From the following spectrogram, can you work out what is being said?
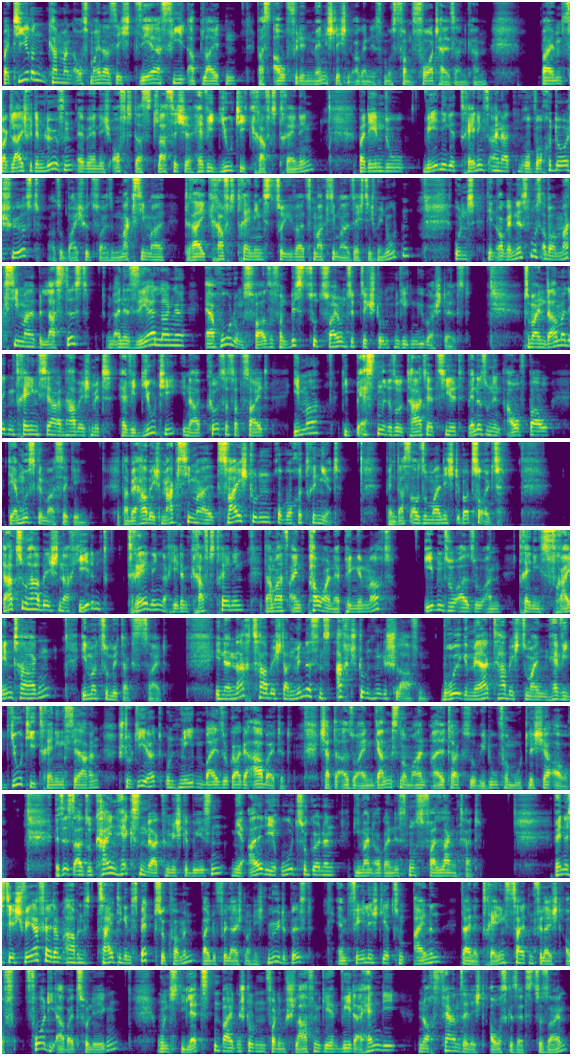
Bei Tieren kann man aus meiner Sicht sehr viel ableiten, was auch für den menschlichen Organismus von Vorteil sein kann. Beim Vergleich mit dem Löwen erwähne ich oft das klassische Heavy-Duty-Krafttraining, bei dem du wenige Trainingseinheiten pro Woche durchführst, also beispielsweise maximal drei Krafttrainings zu jeweils maximal 60 Minuten und den Organismus aber maximal belastest und eine sehr lange Erholungsphase von bis zu 72 Stunden gegenüberstellst. Zu meinen damaligen Trainingsjahren habe ich mit Heavy Duty innerhalb kürzester Zeit immer die besten Resultate erzielt, wenn es um den Aufbau der Muskelmasse ging. Dabei habe ich maximal zwei Stunden pro Woche trainiert. Wenn das also mal nicht überzeugt. Dazu habe ich nach jedem Training, nach jedem Krafttraining damals ein Powernapping gemacht. Ebenso also an trainingsfreien Tagen, immer zur Mittagszeit. In der Nacht habe ich dann mindestens acht Stunden geschlafen. Wohlgemerkt habe ich zu meinen Heavy-Duty-Trainingsjahren studiert und nebenbei sogar gearbeitet. Ich hatte also einen ganz normalen Alltag, so wie du vermutlich ja auch. Es ist also kein Hexenwerk für mich gewesen, mir all die Ruhe zu gönnen, die mein Organismus verlangt hat. Wenn es dir schwerfällt, am Abend zeitig ins Bett zu kommen, weil du vielleicht noch nicht müde bist, empfehle ich dir zum einen, deine Trainingszeiten vielleicht auf vor die Arbeit zu legen und die letzten beiden Stunden vor dem Schlafengehen weder Handy noch Fernsehlicht ausgesetzt zu sein.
